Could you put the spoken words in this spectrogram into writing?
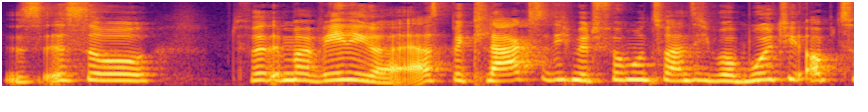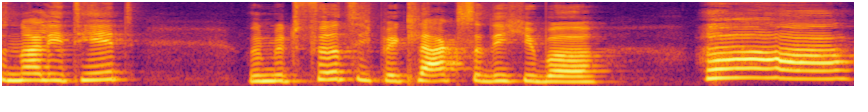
Es ist so, es wird immer weniger. Erst beklagst du dich mit 25 über Multioptionalität und mit 40 beklagst du dich über, ah,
